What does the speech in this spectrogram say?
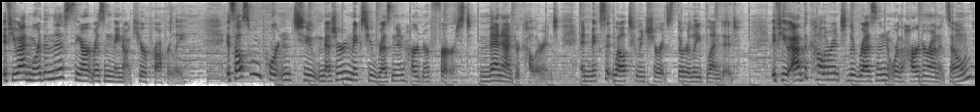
If you add more than this, the art resin may not cure properly. It's also important to measure and mix your resin and hardener first, then add your colorant, and mix it well to ensure it's thoroughly blended. If you add the colorant to the resin or the hardener on its own,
